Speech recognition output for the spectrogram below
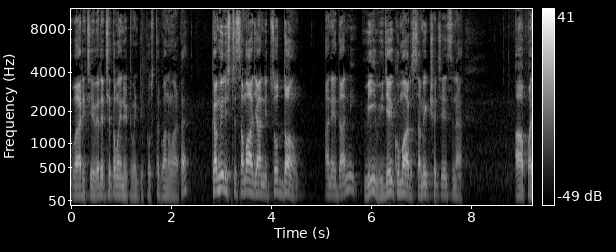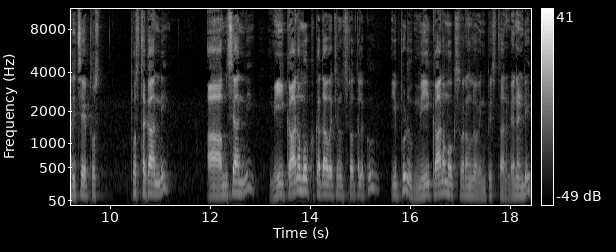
వారిచే విరచితమైనటువంటి పుస్తకం అన్నమాట. కమ్యూనిస్టు సమాజాన్ని చూద్దాం అనే దాన్ని వి విజయ్ కుమార్ సమీక్ష చేసిన ఆ పరిచయ పుస్ పుస్తకాన్ని ఆ అంశాన్ని మీ కానమోకు కథ వచ్చిన శ్రోతలకు ఇప్పుడు మీ కానమోకు స్వరంలో వినిపిస్తాను. వినండి.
